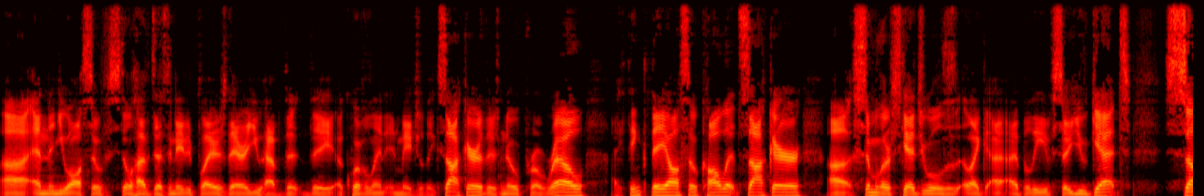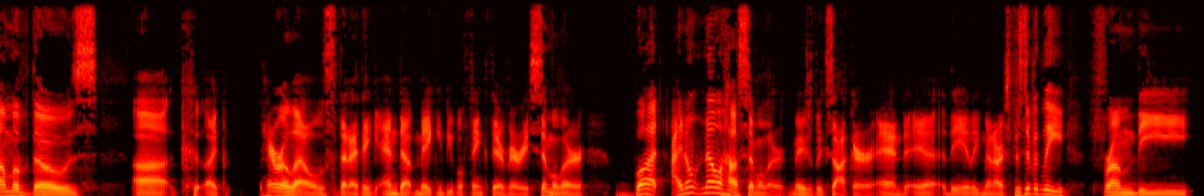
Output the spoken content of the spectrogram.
uh, and then you also still have designated players there. You have the the equivalent in Major League Soccer. There's no pro rel. I think they also call it soccer. Uh, similar schedules, like I, I, believe. So you get some of those uh, c- like parallels that I think end up making people think they're very similar. But I don't know how similar Major League Soccer and uh, the A League Men are, specifically from the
